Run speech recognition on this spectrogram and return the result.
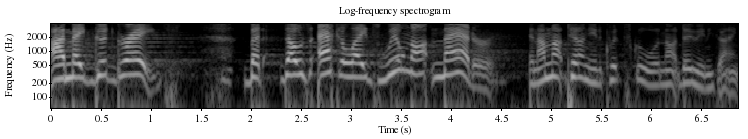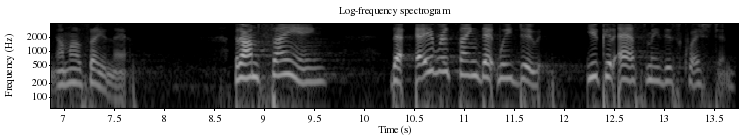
I made good grades. But those accolades will not matter. And I'm not telling you to quit school and not do anything. I'm not saying that. But I'm saying that everything that we do, you could ask me this question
